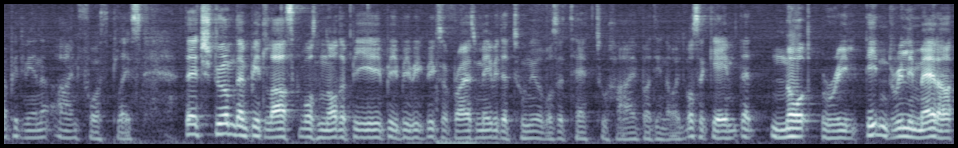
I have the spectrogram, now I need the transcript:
Rapid Vienna are in fourth place. That Sturm then beat Lask was not a big, big, big, big surprise. Maybe the 2 0 was a tad too high, but you know, it was a game that not really didn't really matter.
